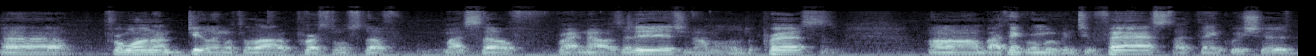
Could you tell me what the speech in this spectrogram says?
uh, for one, I'm dealing with a lot of personal stuff myself right now as it is. You know, I'm a little depressed. Um, but I think we're moving too fast. I think we should,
